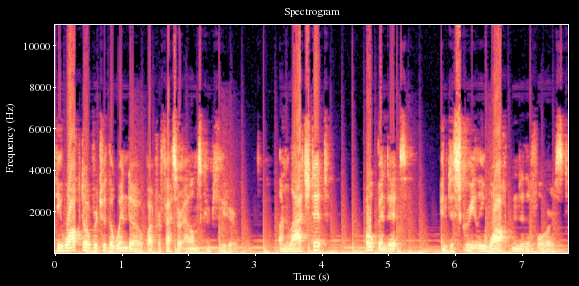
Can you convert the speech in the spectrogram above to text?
He walked over to the window by Professor Elm's computer unlatched it, opened it, and discreetly walked into the forest,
